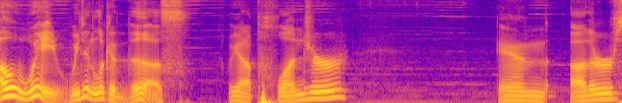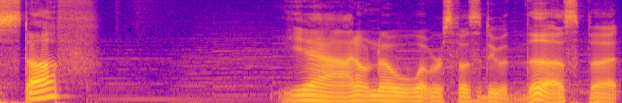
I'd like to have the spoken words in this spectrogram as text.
Oh, wait, we didn't look at this. We got a plunger and other stuff. Yeah, I don't know what we're supposed to do with this, but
